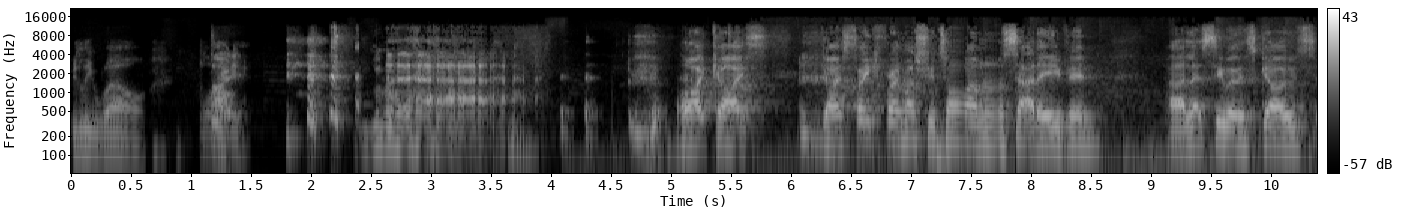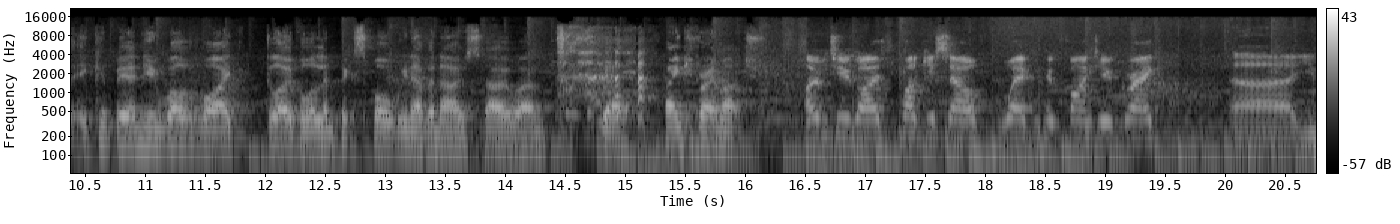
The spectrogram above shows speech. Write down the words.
really well, blocking. All right, guys. Guys, thank you very much for your time on a Saturday evening. Uh, let's see where this goes. It could be a new worldwide global Olympic sport. We never know. So, um, yeah, thank you very much. Over to you guys. Plug yourself. Where can people find you, Greg? Uh, you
